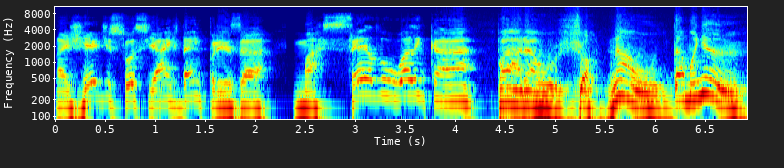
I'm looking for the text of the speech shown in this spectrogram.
nas redes sociais da empresa. Marcelo Alencar para o Jornal da Manhã.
